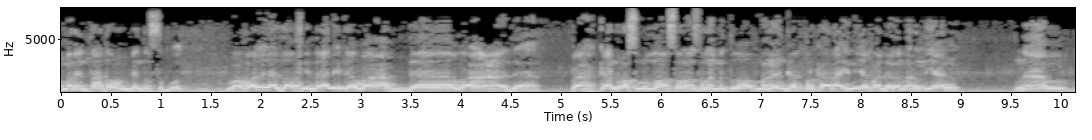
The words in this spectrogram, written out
pemerintah atau pemimpin tersebut. Wa ghalladha fi dzalika wa abda wa aada. Bahkan Rasulullah SAW itu menganggap perkara ini apa dalam artian enam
